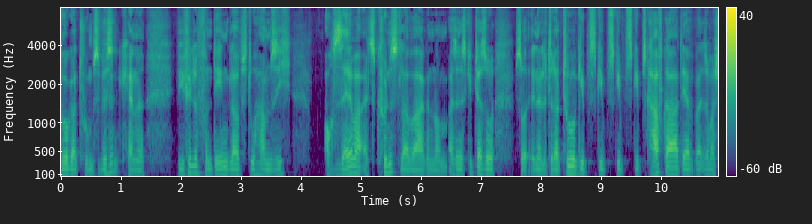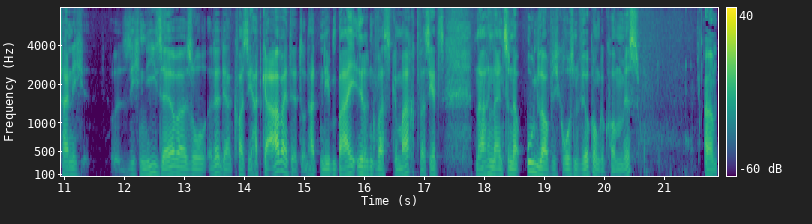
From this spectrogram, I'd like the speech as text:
Bürgertumswissen mhm. kenne, wie viele von denen glaubst du haben sich auch selber als Künstler wahrgenommen. Also es gibt ja so, so in der Literatur gibt's, gibt's, gibt's, gibt's Kafka, der also wahrscheinlich sich nie selber so, ne, der quasi hat gearbeitet und hat nebenbei irgendwas gemacht, was jetzt nachhinein zu einer unglaublich großen Wirkung gekommen ist. Ähm,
